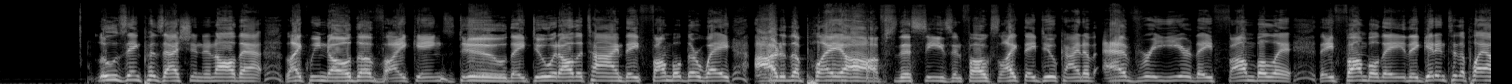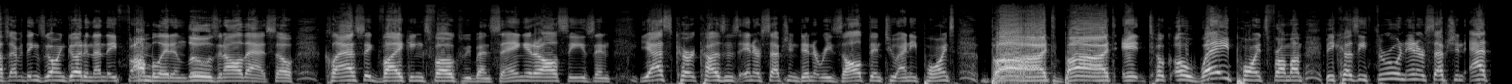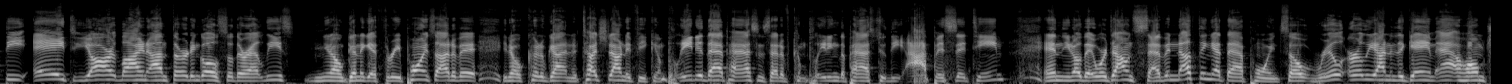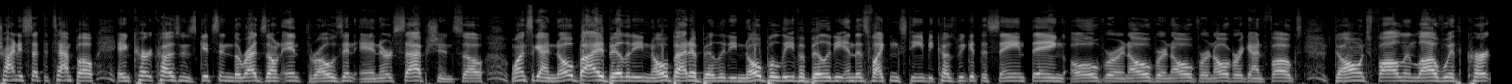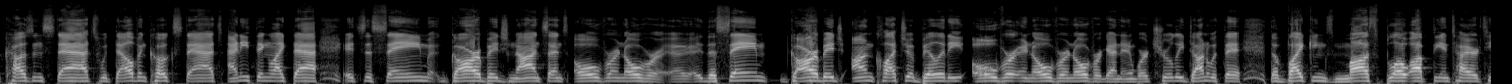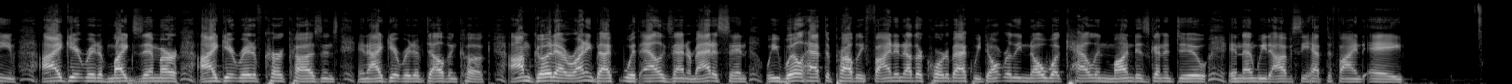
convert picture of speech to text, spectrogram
losing possession and all that, like we know the Vikings do. They do it all the time. They fumbled their way out of the playoffs this season, folks, like they do kind of every year. They fumble it. They fumble. They they get into the playoffs, everything's going good, and then they fumble it and lose and all that. So classic Vikings, folks. We've been saying it all season. Yes, Kirk Cousins' interception didn't result into any points, but but it took away points from him because he threw an interception at the eight yard line on third and goal. So they're at least, you know, going to get three points out of it. You know, could have gotten a touchdown if he completed that pass instead of completing the pass to the opposite team. And, you know, they were down 7 nothing at that point. So, real early on in the game at home, trying to set the tempo, and Kirk Cousins gets in the red zone and throws an interception. So, once again, no viability, no ability, no believability in this Vikings team because we get the same thing over and over and over and over again, folks. Don't fall in love with Kirk Cousins stats, with Dalvin Cook stats, anything like that. It's the same garbage nonsense over and over. Uh, the same garbage unclutchability over and over and over again. And we're truly done with it. The Vikings must blow up the entire team. I get rid of Mike Zimmer. I get rid of Kirk Cousins. And I get rid of Dalvin Cook. I'm good at running back with Alexander Mattison. We will have to probably find another quarterback. We don't really know what Kellen Mond is going to do. And then we'd obviously have to find a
